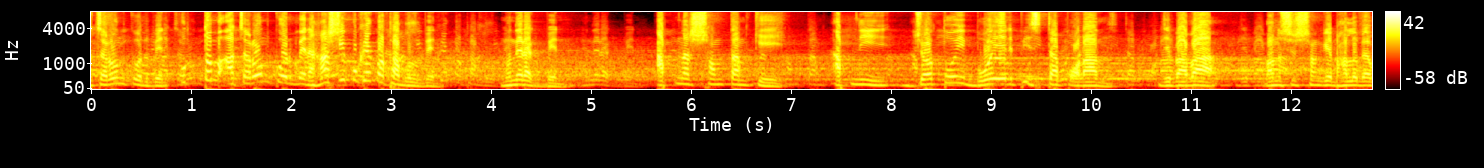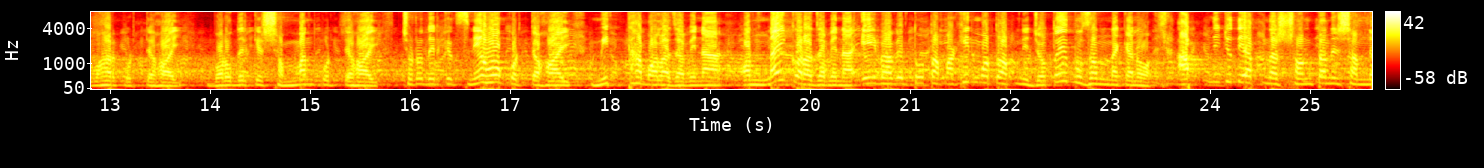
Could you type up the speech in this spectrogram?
আচরণ করবেন, উত্তম আচরণ করবেন, হাসি মুখে কথা বলবেন। মনে রাখবেন, আপনার সন্তানকে আপনি যতই বইয়ের পৃষ্ঠা পড়ান, যে বাবা মানুষের সঙ্গে ভালো ব্যবহার করতে হয়, বড়দেরকে সম্মান করতে হয়, ছোটদেরকে স্নেহ করতে হয়, মিথ্যা বলা যাবে না, অন্যায় করা যাবে না, এইভাবে তোতা পাখির মতো আপনি যতই বুঝান না কেন, আপনি যদি আপনার সন্তানের সামনে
